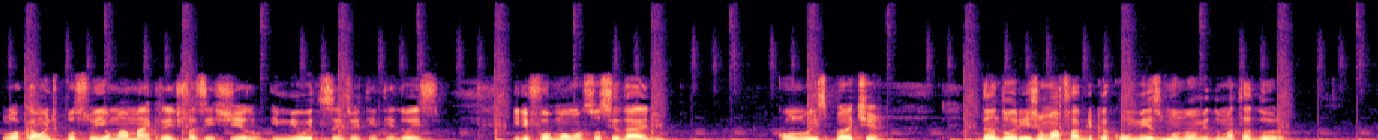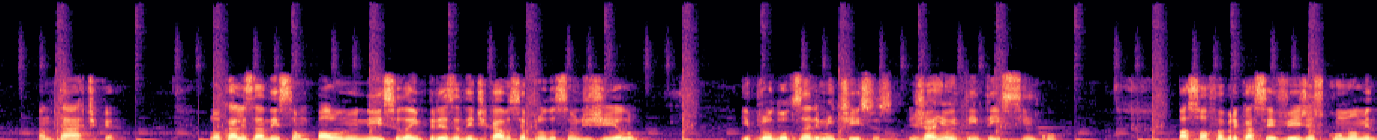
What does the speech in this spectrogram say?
local onde possuía uma máquina de fazer gelo, em 1882, ele formou uma sociedade com Louis Butcher, dando origem a uma fábrica com o mesmo nome do matadouro, Antártica. Localizada em São Paulo, no início da empresa dedicava-se à produção de gelo e produtos alimentícios. Já em 85, passou a fabricar cervejas com o nome,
